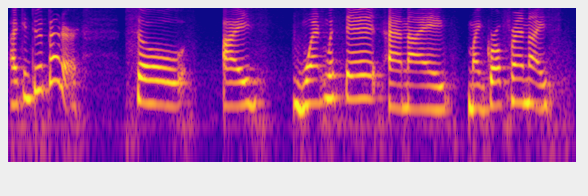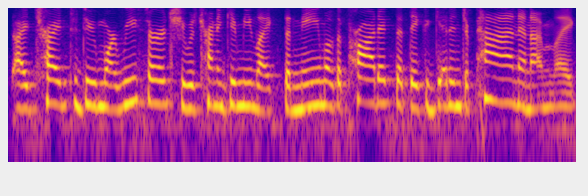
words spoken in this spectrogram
I can do it better. So I went with it and I my girlfriend I I tried to do more research. She was trying to give me like the name of the product that they could get in Japan and I'm like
